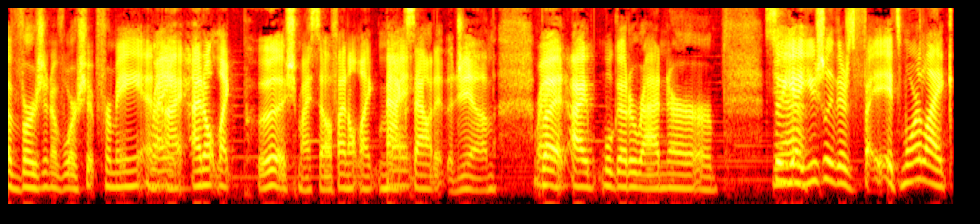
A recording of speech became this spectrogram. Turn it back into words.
a version of worship for me and Right. I, I don't like push myself i don't like max Right. out at the gym Right. but i will go to Radnor or so yeah, Yeah. usually there's it's more like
